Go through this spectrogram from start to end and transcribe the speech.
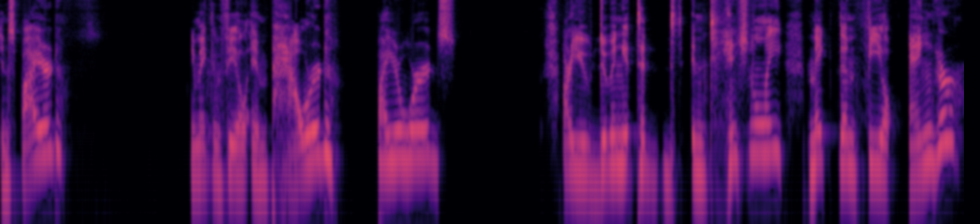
Inspired? You make them feel empowered by your words? Are you doing it to intentionally make them feel anger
